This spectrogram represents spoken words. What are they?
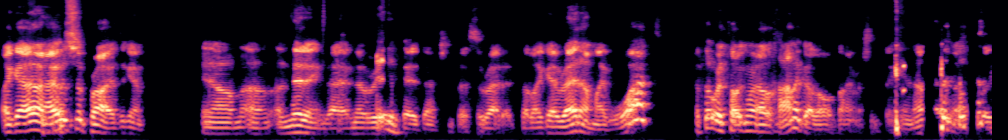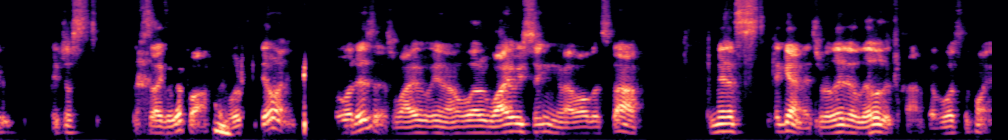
Like, I, I was surprised again you know, I'm, I'm, admitting that I never really paid attention to this. I read it, but like I read, it, I'm like, what? I thought we are talking about Hanukkah the whole time or something. You know, it's like it just it's like a ripoff. What are we doing? What is this? Why you know what? Why are we singing about all this stuff? I mean, it's again, it's related a little bit to Hanukkah. What's the point?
